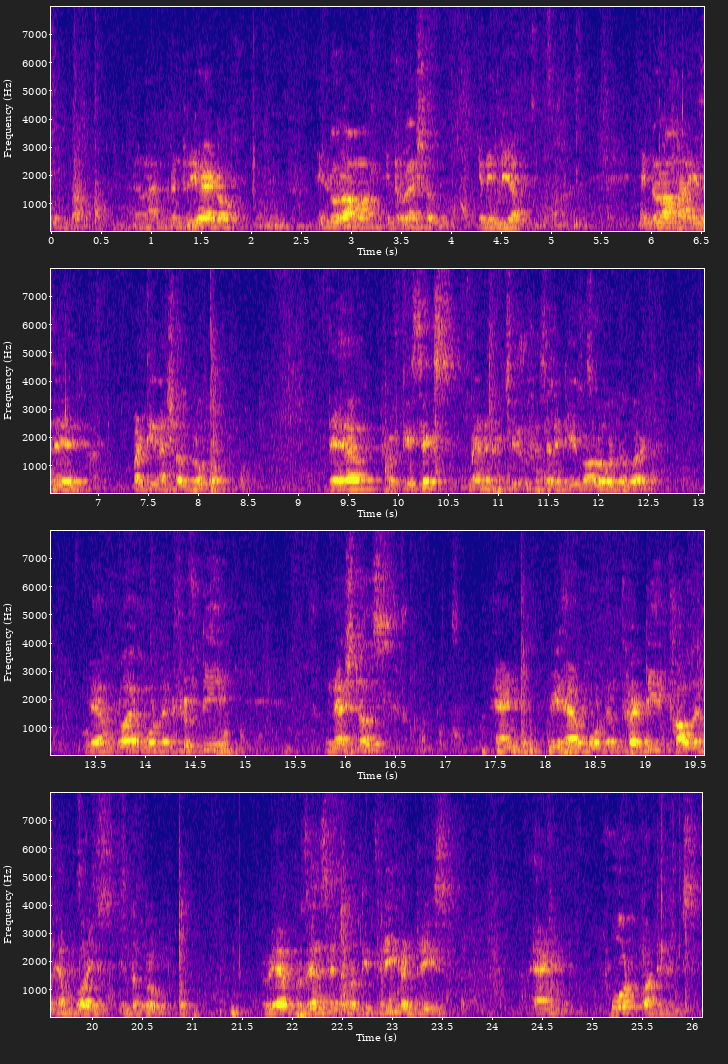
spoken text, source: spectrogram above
Gupta and I am country head of Indorama International in India. Indorama is a multinational group. They have 56 manufacturing facilities all over the world. They employ more than 50 nationals and we have more than 30,000 employees in the group. We have presence in 23 countries and four continents.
